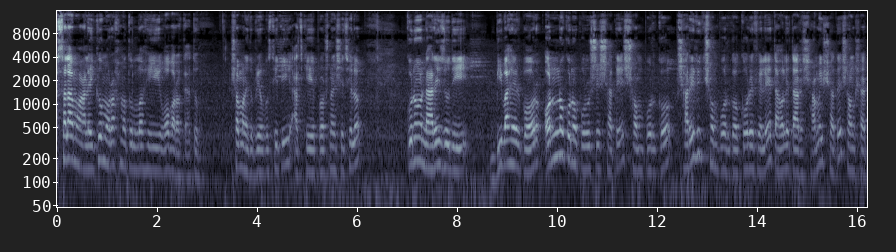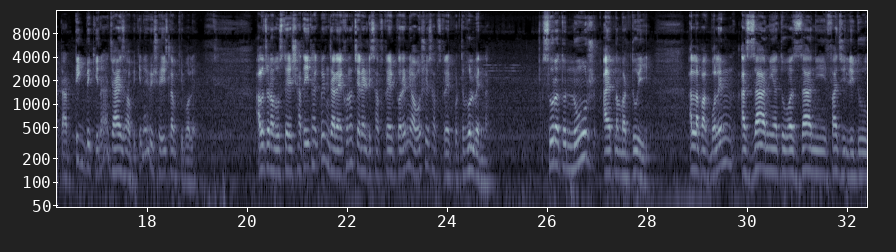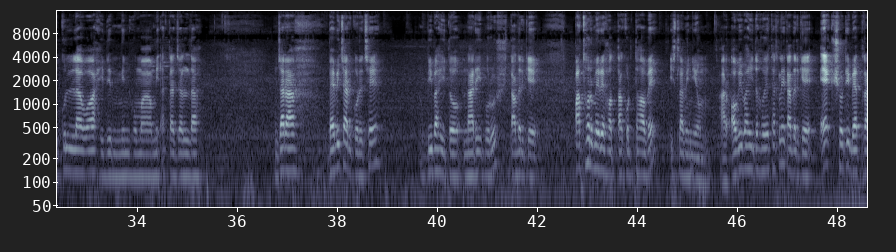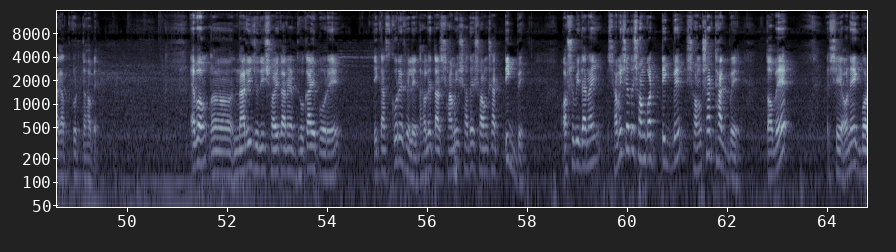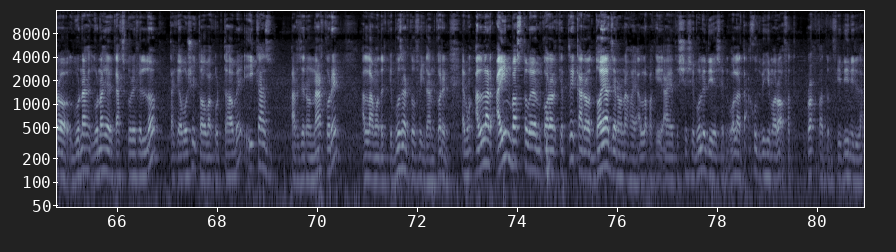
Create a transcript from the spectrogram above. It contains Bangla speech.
আসসালামু আলাইকুম রহমতুল্লাহি ওবরাকাত সম্মানিত প্রিয় উপস্থিতি, আজকে প্রশ্ন এসেছিল, কোনো নারী যদি বিবাহের পর অন্য কোনো পুরুষের সাথে সম্পর্ক, শারীরিক সম্পর্ক করে ফেলে, তাহলে তার স্বামীর সাথে সংসারটা টিকবে কিনা, জায়েজ হবে কিনা এই বিষয়ে ইসলাম কি বলে? আলোচনা বুঝতে সাথেই থাকবেন। যারা এখনও চ্যানেলটি সাবস্ক্রাইব করেননি, অবশ্যই সাবস্ক্রাইব করতে ভুলবেন না। সুরত নূর, আয়াত নম্বর দুই। আল্লাহ পাক বলেন, আজ্জানিয়াতু ওয়াজ্জানি ফাজিলিদু কুল্লা ওয়াহিদিম মিনহুমা মিআতা জালদাহ যারা ব্যবিচার করেছে, বিবাহিত নারী পুরুষ, তাদেরকে পাথর মেরে হত্যা করতে হবে, ইসলামী নিয়ম। আর অবিবাহিত হয়ে থাকলে তাদেরকে একশোটি বেত্রাঘাত করতে হবে। এবং নারী যদি শয়তানের ধোকায় পড়ে, এই কাজ করে ফেলে, তাহলে তার স্বামীর সাথে সংসার টিকবে। অসুবিধা নাই। স্বামীর সাথে সংকট টিকবে, সংসার থাকবে, তবে সে অনেক বড় গুনাহ, গুনাহের কাজ করে ফেলল, তাকে অবশ্যই তওবা করতে হবে। এই কাজ আর যেন না করে, আল্লাহ আমাদেরকে বোঝার তৌফিক দান করেন এবং আল্লাহর আইন বাস্তবায়ন করার ক্ষেত্রে কারও দয়া যেন না হয়। আল্লাহ পাকে আয়াতের শেষে বলে দিয়েছেন ওলা তাকুদ বিহিমা রফাত রহফাতুন ফিদিন ইল্লাহ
